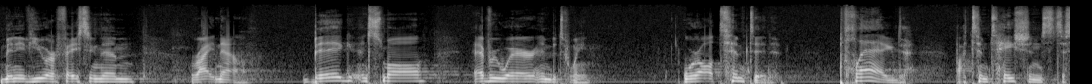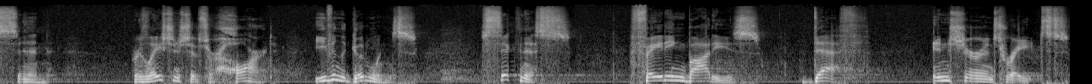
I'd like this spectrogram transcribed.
Many of you are facing them right now, big and small, everywhere in between. We're all tempted, plagued by temptations to sin. Relationships are hard, even the good ones. Sickness, fading bodies, death, insurance rates.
